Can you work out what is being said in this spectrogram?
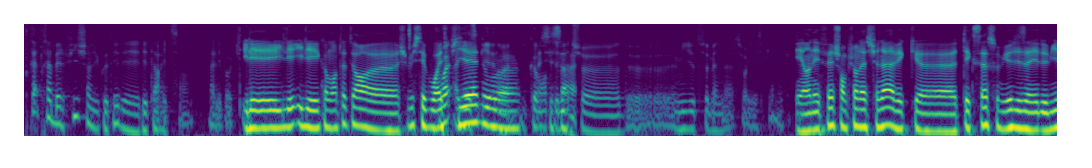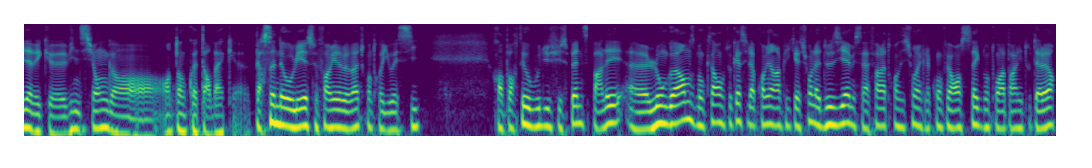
très très belle fiche hein, du côté des, des Tarits hein, à l'époque. Il est, il est, il est commentateur, je je sais plus c'est pour ESPN, ou, Il commence les matchs de milieu de semaine sur ESPN. Et en effet, champion national avec Texas au milieu des années 2000 avec Vince Young en, en tant que quarterback. Personne n'a oublié ce formidable match contre USC. Remporté au bout du suspense par les Longhorns. Donc ça, en tout cas, c'est la première implication. La deuxième, et ça va faire la transition avec la conférence SEC dont on va parler tout à l'heure,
